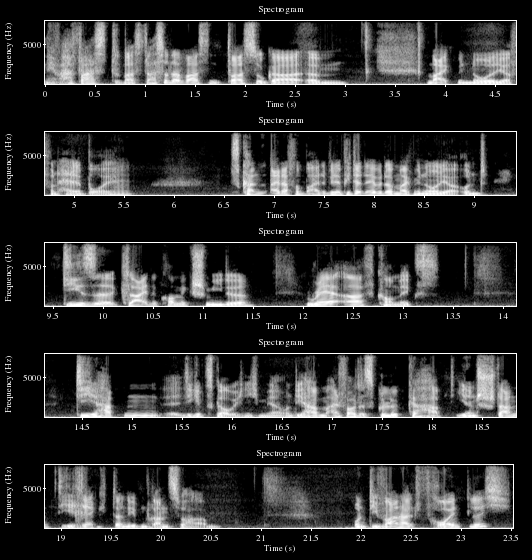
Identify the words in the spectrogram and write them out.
nee, war, war's, war's das oder war es sogar ähm, Mike Minolia von Hellboy? Mhm. Es kann einer von beiden, weder Peter David oder Mike Minolia. Und diese kleine Comicschmiede, Rare Earth Comics, die hatten, äh, die gibt's glaube ich nicht mehr. Und die haben einfach das Glück gehabt, ihren Stand direkt daneben dran zu haben. Und die waren halt freundlich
